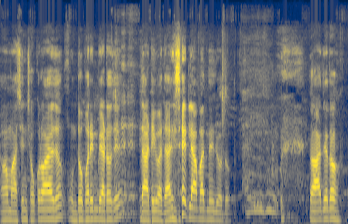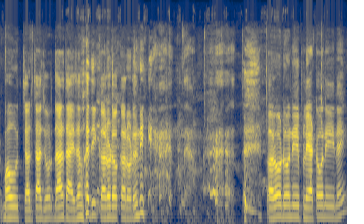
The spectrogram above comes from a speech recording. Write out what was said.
હા માસીનો છોકરો આવ્યો છે. ઊંધો ભરીને બેઠો છે. દાઢી વધારી છે એટલે આ બાદ નહીં જોતો. તો આજે તો બહુ ચર્ચા જોરદાર થાય છે બધી કરોડો કરોડોની. કરોડોની ફ્લેટોની નહીં.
